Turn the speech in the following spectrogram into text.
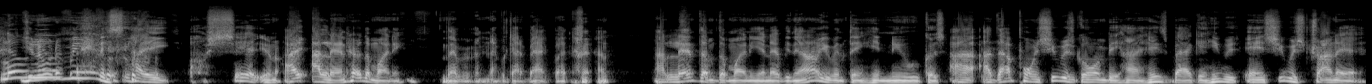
No, You know you. what I mean? It's like, oh shit, you know, I, I lent her the money. Never, never got it back, but I, I lent them the money and everything. I don't even think he knew because at that point she was going behind his back and he was, and she was trying to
